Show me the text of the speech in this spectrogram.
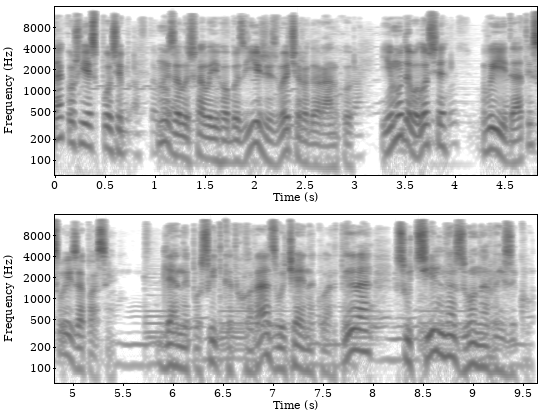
також є спосіб. Ми залишали його без їжі з вечора до ранку. Йому довелося виїдати свої запаси. Для непосидька тхора звичайна квартира суцільна зона ризику.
